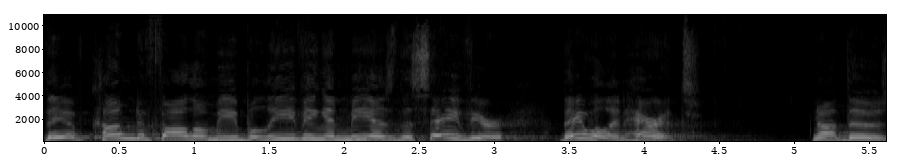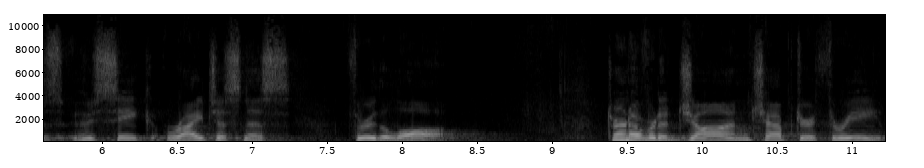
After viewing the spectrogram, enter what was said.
They have come to follow me, believing in me as the Savior. They will inherit not those who seek righteousness through the law. Turn over to John chapter 3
